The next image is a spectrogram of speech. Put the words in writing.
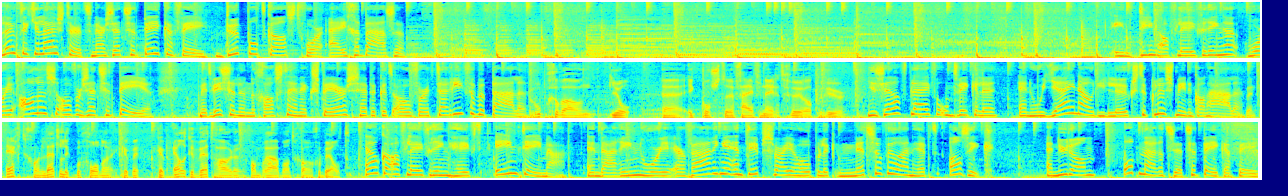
dat je luistert naar ZZP Café, de podcast voor eigen bazen. In 10 afleveringen hoor je alles over ZZP'en. Met wisselende gasten en experts heb ik het over tarieven bepalen. Roep gewoon, joh, uh, ik kost 95 euro per uur. Jezelf blijven ontwikkelen en hoe jij nou die leukste klus binnen kan halen. Ik ben echt gewoon letterlijk begonnen. Ik heb, ik heb elke wethouder van Brabant gewoon gebeld. Elke aflevering heeft één thema. En daarin hoor je ervaringen en tips waar je hopelijk net zoveel aan hebt als ik. En nu dan, op naar het ZZP-café.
